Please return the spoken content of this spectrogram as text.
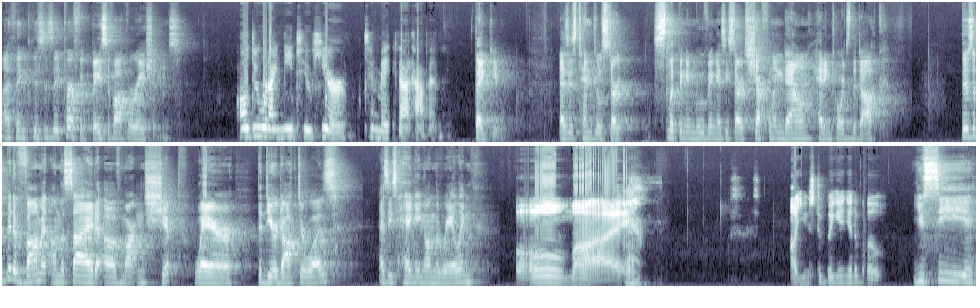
I think this is a perfect base of operations. I'll do what I need to here to make that happen. Thank you. As his tendrils start slipping and moving as he starts shuffling down, heading towards the dock. There's a bit of vomit on the side of Martin's ship where the dear doctor was as he's hanging on the railing. Oh my. Not used to being in a boat. You see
